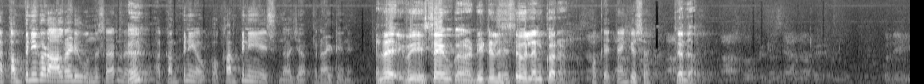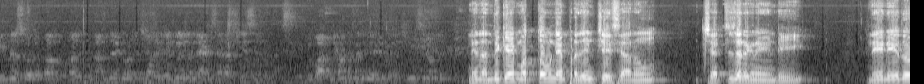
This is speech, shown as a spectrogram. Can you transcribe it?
ఆ కంపెనీ కూడా ఆల్రెడీ ఉంది సార్. ఆ కంపెనీ ఒక కంపెనీ వేసింది ఆ పెనాల్టీని. అదే ఇస్తే డీటెయిల్స్ ఇస్తే వీళ్ళు ఎన్క్వైరీ అంటున్నా. Okay thank you sir. చేద్దాం. నేను అందుకే మొత్తం నేను ప్రజెంట్ చేశాను. చర్చ జరిగినాయండి. నేనేదో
